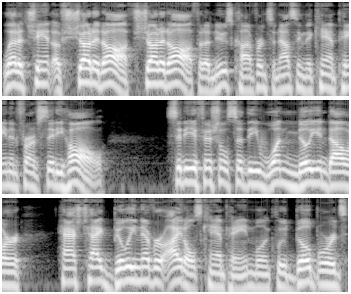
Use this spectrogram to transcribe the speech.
led a chant of shut it off, shut it off at a news conference announcing the campaign in front of City Hall. City officials said the $1 million hashtag Billy Never Idles campaign will include billboards,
